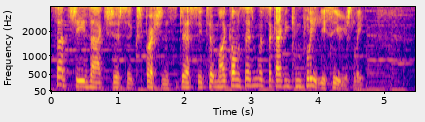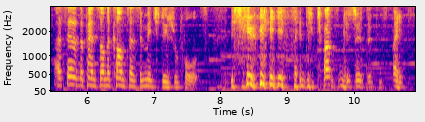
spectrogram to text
Sachi's anxious expression suggests he took my conversation with Sakaki completely seriously. I said it depends on the contents of Michiru's reports. If she really is sending transmissions into space,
